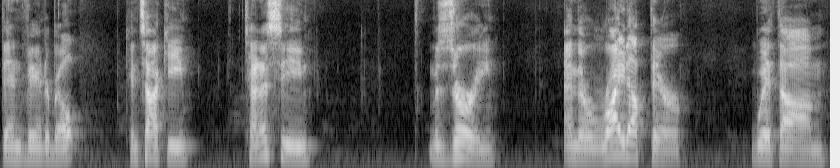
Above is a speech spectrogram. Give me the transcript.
than Vanderbilt, Kentucky, Tennessee, Missouri, and they're right up there with um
